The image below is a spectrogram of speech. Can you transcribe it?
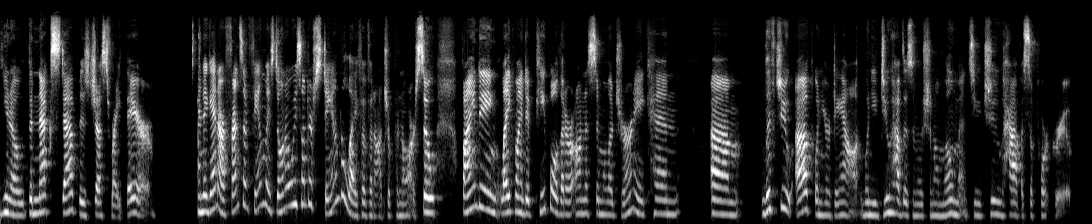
you know, the next step is just right there. And again, our friends and families don't always understand the life of an entrepreneur. So finding like minded people that are on a similar journey can um, lift you up when you're down when you do have those emotional moments you do have a support group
